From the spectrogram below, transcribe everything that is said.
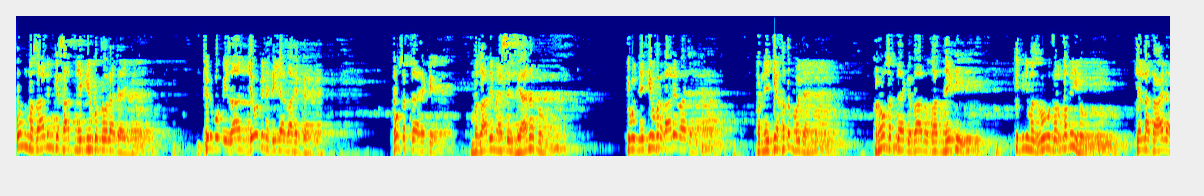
ان مظالم کے ساتھ نیکیوں کو تولا جائے گا پھر وہ میزان جو بھی نتیجہ ظاہر کرے۔ ہو سکتا ہے کہ مظالم ایسے بھیانک ہوں کہ وہ نیکیوں پر غالب آ جائیں اور نیکیاں ختم ہو جائیں۔ اور ہو سکتا ہے کہ بعض اوقات نیکی کتنی مضبوط اور قوی ہو کہ اللہ تعالی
